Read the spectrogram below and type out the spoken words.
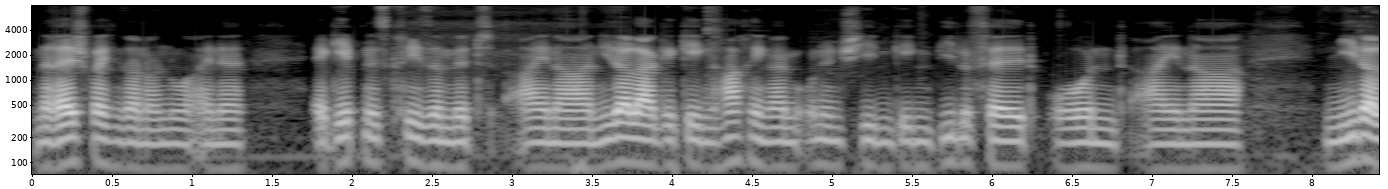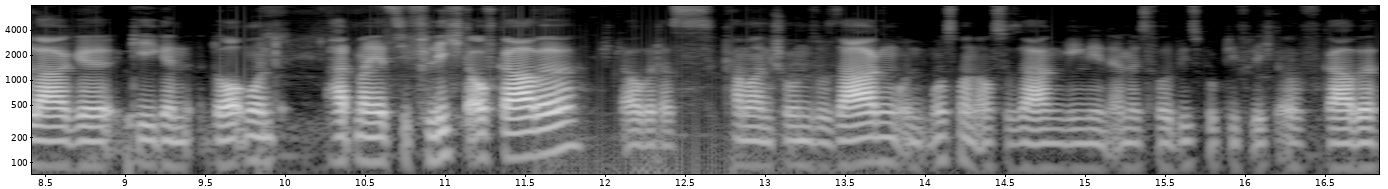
generell sprechen, sondern nur eine Ergebniskrise mit einer Niederlage gegen Haching, einem Unentschieden gegen Bielefeld und einer Niederlage gegen Dortmund hat man jetzt die Pflichtaufgabe, ich glaube, das kann man schon so sagen und muss man auch so sagen, gegen den MSV Duisburg die Pflichtaufgabe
